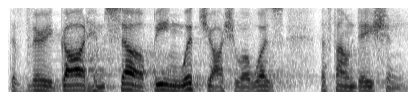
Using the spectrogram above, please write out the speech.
the very God himself being with Joshua, was the foundation,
